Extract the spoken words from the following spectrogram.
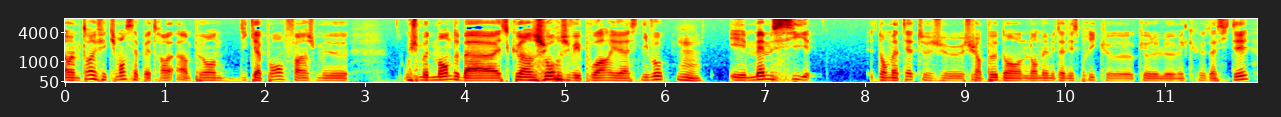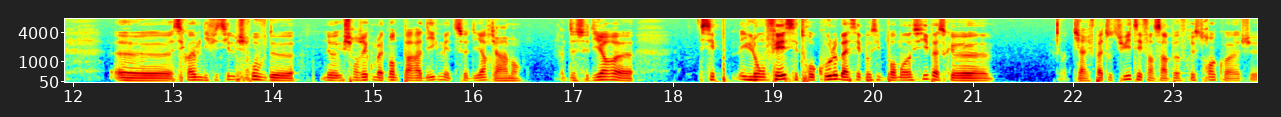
En même temps, effectivement, ça peut être un, un peu handicapant. Enfin, je me où je me demande, bah, est-ce qu'un jour je vais pouvoir arriver à ce niveau? Mm. Et même si dans ma tête, je, je suis un peu dans, dans le même état d'esprit que, que le mec que tu as cité, euh, c'est quand même difficile, je trouve, de, de changer complètement de paradigme et de se dire, Carrément. de se dire euh, ils l'ont fait, c'est trop cool, bah, c'est possible pour moi aussi parce que tu n'y arrives pas tout de suite et enfin, c'est un peu frustrant. quoi. Je,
